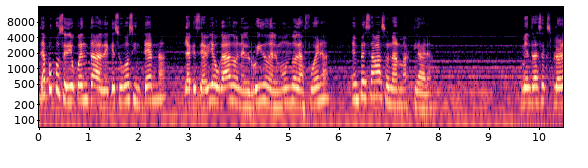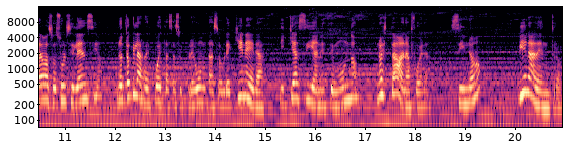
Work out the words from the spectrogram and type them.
De a poco se dio cuenta de que su voz interna, la que se había ahogado en el ruido del mundo de afuera, empezaba a sonar más clara. Mientras exploraba su azul silencio, notó que las respuestas a sus preguntas sobre quién era y qué hacía en este mundo no estaban afuera, sino bien adentro.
